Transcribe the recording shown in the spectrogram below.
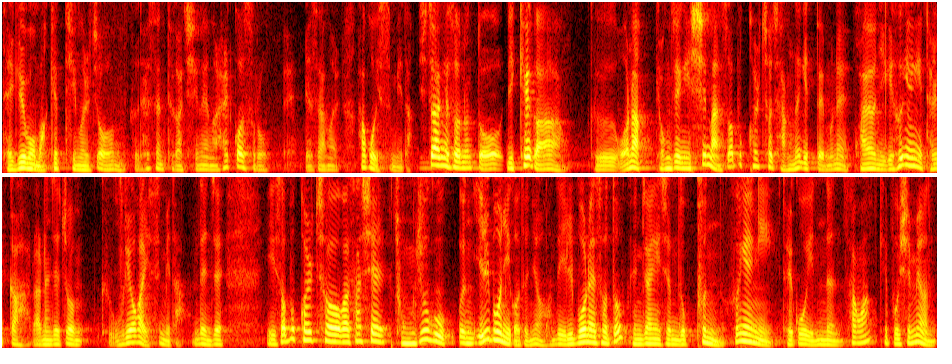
대규모 마케팅을 좀그 텐센트가 진행을 할 것으로 네, 예상을 하고 있습니다. 시장에서는 또 니케가 그 워낙 경쟁이 심한 서브컬처 장르기 때문에 과연 이게 흥행이 될까라는 이제 좀 그 우려가 있습니다. 근데 이제 이 서브컬처가 사실 종주국은 일본이거든요. 근데 일본에서도 굉장히 지금 높은 흥행이 되고 있는 상황. 이렇게 보시면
